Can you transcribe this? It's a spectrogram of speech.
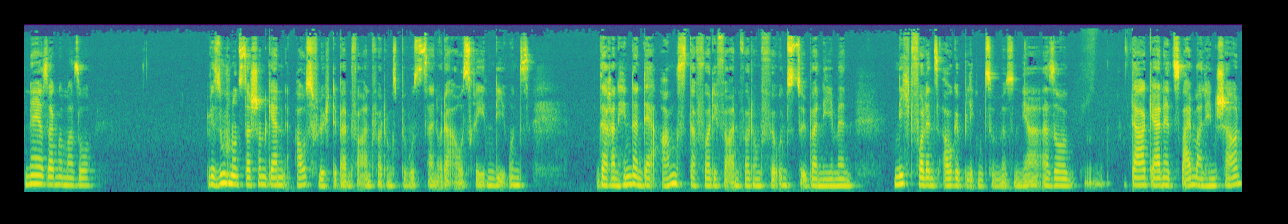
naja, sagen wir mal so, wir suchen uns da schon gern Ausflüchte beim Verantwortungsbewusstsein oder Ausreden, die uns daran hindern, der Angst davor, die Verantwortung für uns zu übernehmen, nicht voll ins Auge blicken zu müssen. Ja, also da gerne zweimal hinschauen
